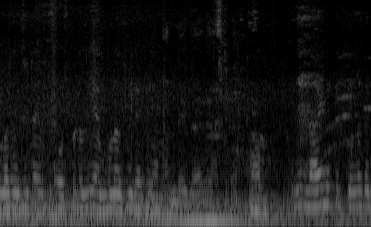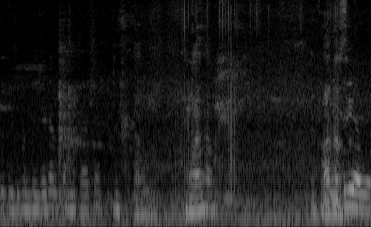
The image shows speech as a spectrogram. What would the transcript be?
ਐਮਰਜੈਂਸੀ ਟਾਈਮ ਹਸਪੀਟਲ ਦੀ ਐਂਬੂਲੈਂਸ ਵੀ ਲੈ ਕੇ ਜਾਂਦਾ ਹਾਂ। ਇਹ ਨਾ ਹੀ ਨਹੀਂ ਕੀਤੀ ਉਹਨਾਂ ਕਦੇ ਕਿਸੇ ਬੰਦੇ ਜਿਹੜਾ ਕੰਮ ਕਰਦਾ ਫਾਦਰ ਆ ਗਿਆ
